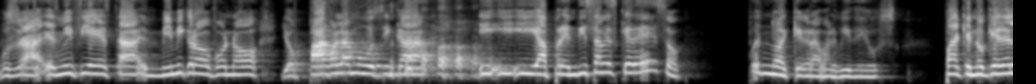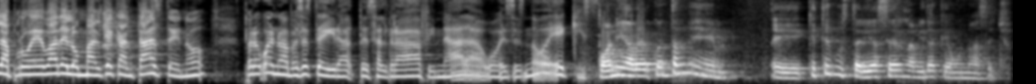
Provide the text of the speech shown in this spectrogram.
O sea, es mi fiesta, es mi micrófono, yo pago la música y, y, aprendí, ¿sabes qué de eso? Pues no hay que grabar videos para que no quede la prueba de lo mal que cantaste, ¿no? Pero bueno, a veces te irá, te saldrá afinada o a veces no, X. Pony, a ver, cuéntame, eh, ¿qué te gustaría hacer en la vida que aún no has hecho?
